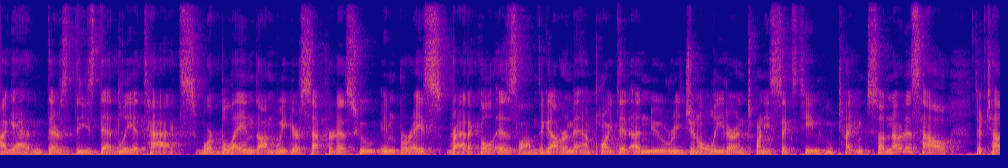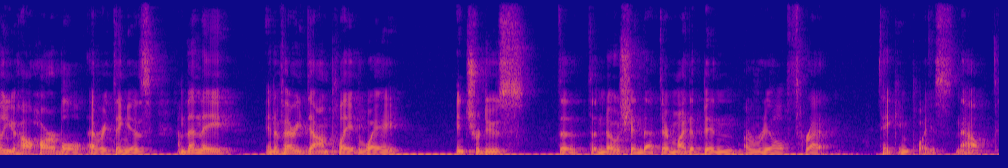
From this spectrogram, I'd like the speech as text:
again, there's these deadly attacks were blamed on Uyghur separatists who embrace radical Islam. The government appointed a new regional leader in 2016 who tightened. So notice how they're telling you how horrible everything is, and then they, in a very downplayed way, introduce the, the notion that there might have been a real threat taking place. Now,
